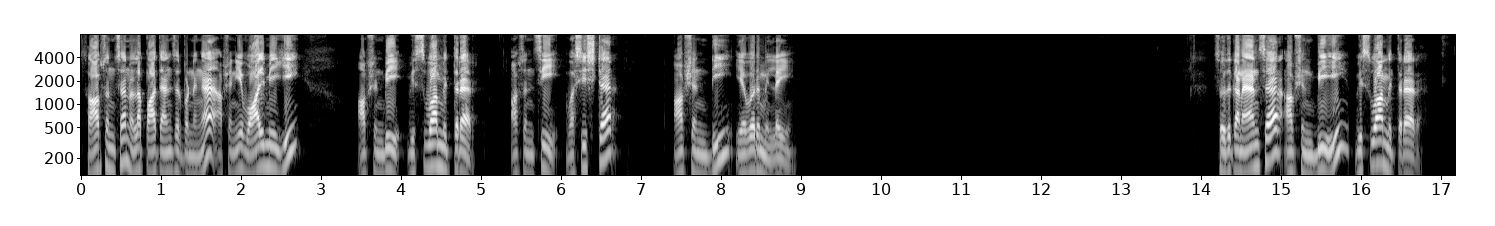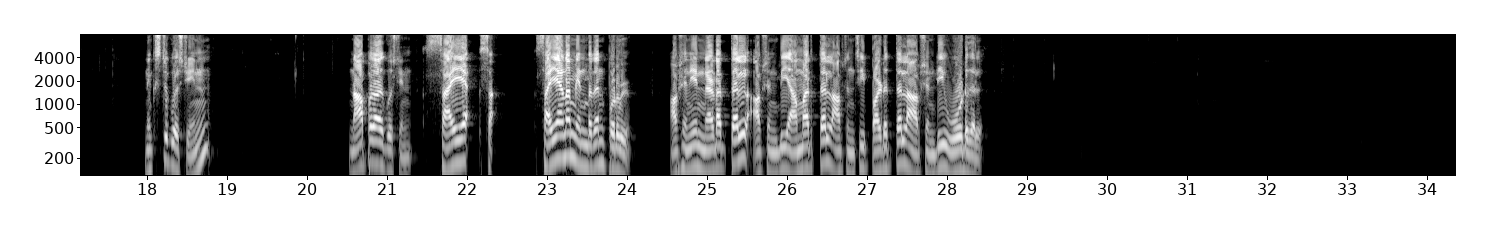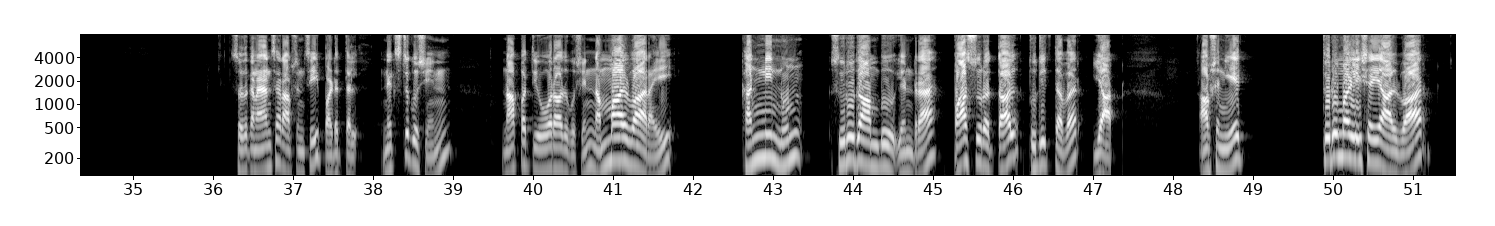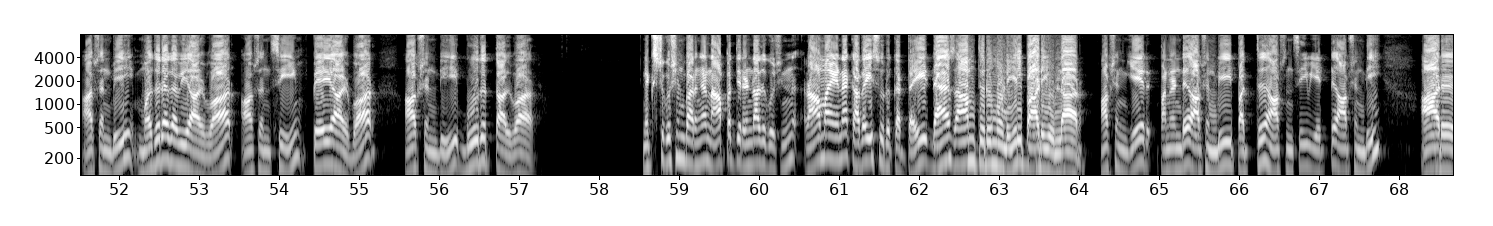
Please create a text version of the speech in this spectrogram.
ஸோ ஆப்ஷன்ஸை நல்லா பார்த்து ஆன்சர் பண்ணுங்கள் option A Valmiki. Option B Vishwamitrar option C Vasishtar. Option D எவரும் இல்லை ஸோ இதுக்கான answer option B Vishwamitrar next question நாற்பதாவது கொஸ்டின் சய ச- சயனம் என்பதன் பொருள். ஆப்ஷன் ஏ நடத்தல். ஆப்ஷன் பி அமர்த்தல். ஆப்ஷன் சி படுத்தல். ஆப்ஷன் டி ஓடுதல். ஸோ இதுக்கான ஆன்சர் ஆப்ஷன் சி படுத்தல். நெக்ஸ்ட் கொஷின் நாற்பத்தி ஓராவது கொஷின் நம்மாழ்வாரை கண்ணினுன் சிறுதாம்பு என்ற பாசுரத்தால் துதித்தவர் யார்? Option A Thirumalisai Alvar option B Madhurakavi Alvar option C Peyalvar option D Boothathalvar. Next question பாருங்க நாற்பத்தி ரெண்டாவது கொஸ்டின் ராமாயண கதை சுருக்கத்தை டேஸ் ஆம் திருமொழியில் பாடியுள்ளார். ஆப்ஷன் ஏ பன்னெண்டு ஆப்ஷன் பி பத்து ஆப்ஷன் சி எட்டு ஆப்ஷன் டி ஆறு.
